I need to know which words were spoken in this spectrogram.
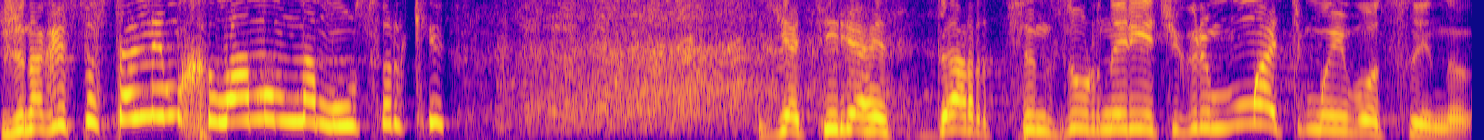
Жена говорит, с остальным хламом на мусорке. Я теряю дар цензурной речи. Говорю, мать моего сына.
